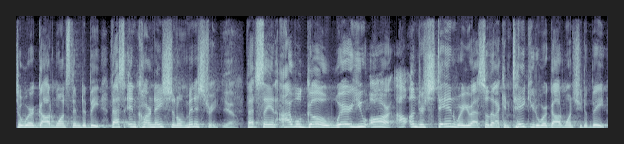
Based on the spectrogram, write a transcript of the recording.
to where God wants them to be. That's incarnational ministry. Yeah. That's saying, I will go where you are. I'll understand where you're at so that I can take you to where God wants you to be.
